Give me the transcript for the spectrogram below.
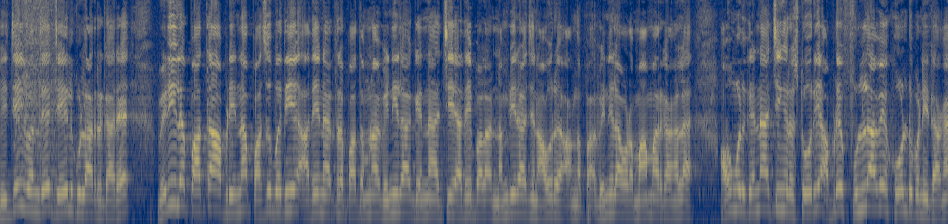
விஜய் வந்து ஜெயிலுக்குள்ளார் இருக்காரு வெளியில் பார்த்தா அப்படின்னா பசுபதி அதே நேரத்தில் பார்த்தோம்னா வெண்ணிலாவுக்கு என்ன ஆச்சு? அதே போல் நம்பிராஜன் அவர் அங்கே ப வெண்ணிலாவோட மாமா இருக்காங்கல்ல அவங்களுக்கு என்ன ஆச்சுங்கிற ஸ்டோரியை அப்படியே ஃபுல்லாகவே ஹோல்டு பண்ணிட்டாங்க.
